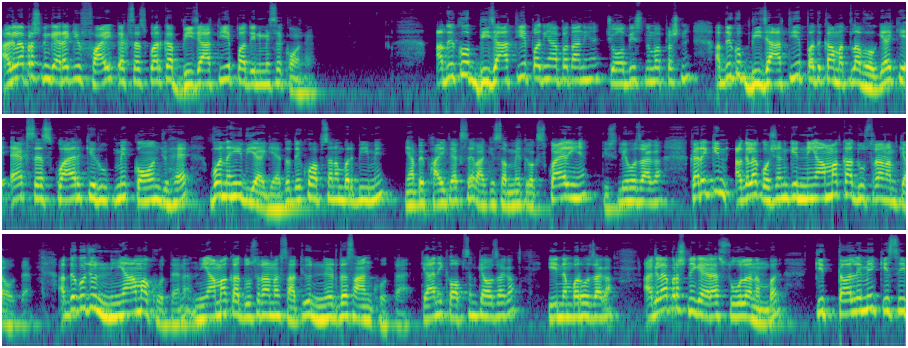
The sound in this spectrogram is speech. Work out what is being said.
अगला प्रश्न कह रहा है कि फाइव एक्स स्क्वायर का बीजातीय पद इनमें से कौन है? अब देखो विजातीय पद यहाँ बतानी है, चौबीस नंबर प्रश्न अब देखो विजातीय पद का मतलब हो गया कि एक्स स्क्वायर के रूप में कौन जो है, वो नहीं दिया गया है। तो देखो ऑप्शन नंबर बी में, यहाँ पे फाइव एक्स है, बाकी सब में तो एक्स स्क्वायर ही है तो इसलिए हो जाएगा। करे कि अगला क्वेश्चन कि नियामक का दूसरा नाम क्या होता है? अब देखो, जो नियामक होता है ना, नियामक का दूसरा नाम साथियों, निर्देशांक होता है। यानी कि ऑप्शन क्या हो जाएगा? ए नंबर हो जाएगा। अगला प्रश्न कह रहा है सोलह नंबर कि तल में किसी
